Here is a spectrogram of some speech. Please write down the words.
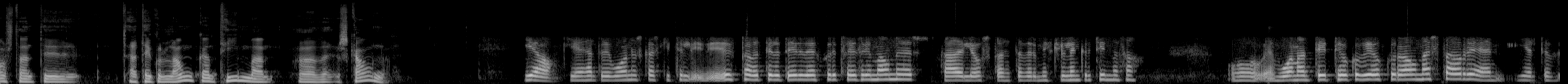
ástandið, það tekur langan tíma að skána. Já, ég held að við vonumst kannski til upphafið til að eru eitthvað í 2-3 mánuðir. Það er ljóst að þetta verður miklu lengri tíma það. Og vonandi tökum við okkur á næsta ári en ég held að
